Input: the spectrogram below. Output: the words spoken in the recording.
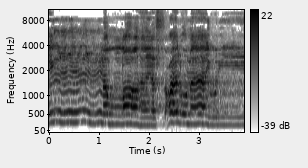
إن الله يفعل ما يريد.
